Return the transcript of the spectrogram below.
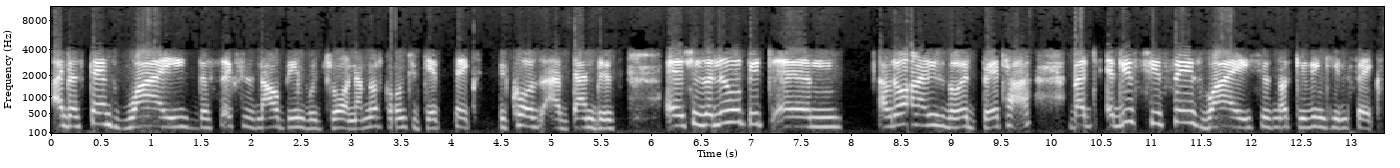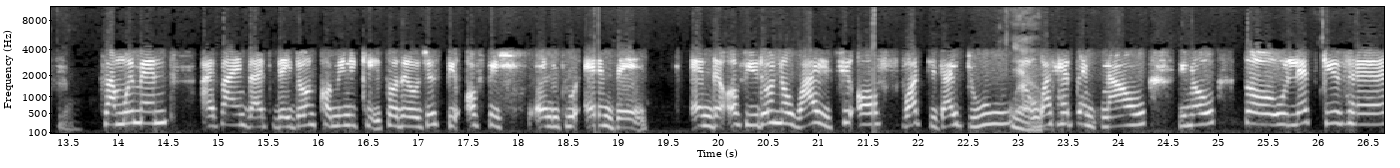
understands why the sex is now being withdrawn. I'm not going to get sex because I've done this. Uh, she's a little bit, um, I don't want to use the word better, but at least she says why she's not giving him sex. Some women, I find that they don't communicate, so they will just be offish and it will end there. And the off, you don't know why is she off? What did I do? Yeah. Uh, what happened now? You know. So let's give her.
